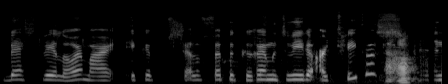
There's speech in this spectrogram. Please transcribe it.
best willen hoor. Maar ik heb zelf heb ik reumatoïde artritis. Ja. En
